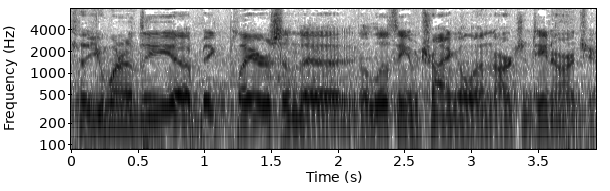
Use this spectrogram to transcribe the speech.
So you're one of the uh, big players in the, the, lithium triangle in Argentina, aren't you?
